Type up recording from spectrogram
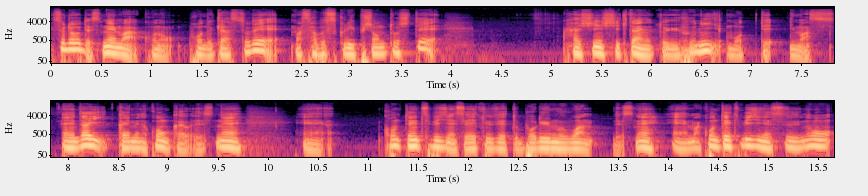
それをですね、まあ、このポッドキャストで、まあ、サブスクリプションとして、配信していきたいなというふうに思っています。え第1回目の今回はですね、えコンテンツビジネス A to Z ボリューム1ですね、えまあ、コンテンツビジネスの、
